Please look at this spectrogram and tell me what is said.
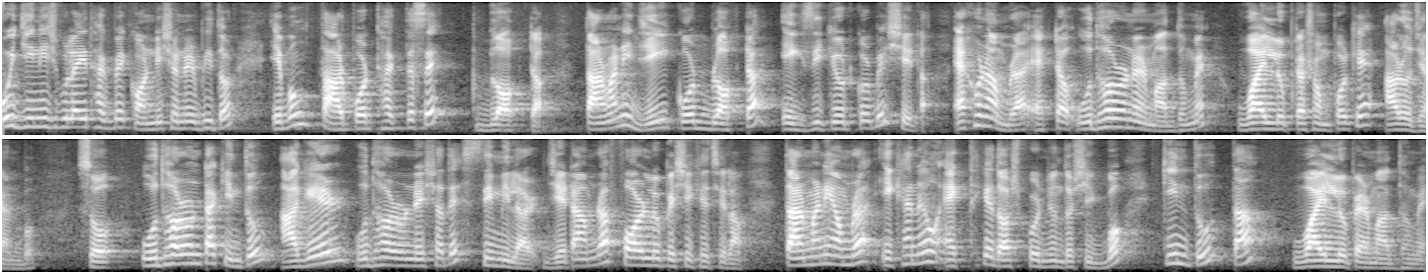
ওই জিনিসগুলাই থাকবে কন্ডিশনের ভিতর এবং তারপর থাকতেছে ব্লকটা তার মানে যেই কোড ব্লকটা এক্সিকিউট করবে সেটা। এখন আমরা একটা উদাহরণের মাধ্যমে ওয়াইল লুপটা সম্পর্কে আরও জানব। সো উদাহরণটা কিন্তু আগের উদাহরণের সাথে সিমিলার যেটা আমরা ফর লুপে শিখেছিলাম। তার মানে আমরা এখানেও এক থেকে দশ পর্যন্ত শিখব, কিন্তু তা ওয়াইল লুপের মাধ্যমে।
